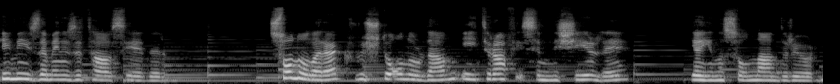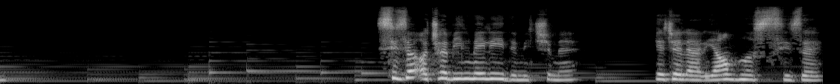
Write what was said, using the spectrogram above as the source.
Filmi izlemenizi tavsiye ederim. Son olarak Rüştü Onur'dan İtiraf isimli şiirle yayını sonlandırıyorum. Size açabilmeliydim içimi, geceler yalnız size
